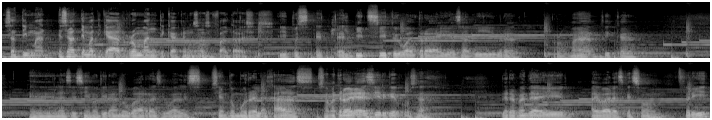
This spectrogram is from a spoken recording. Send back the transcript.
Esa, tema- esa temática romántica que nos hace falta a veces. y pues el, el beatcito igual trae ahí esa vibra romántica. Eh, el asesino tirando barras igual siento muy relajadas. O sea, me atrevería a decir que, o sea, de repente ahí hay varias que son free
